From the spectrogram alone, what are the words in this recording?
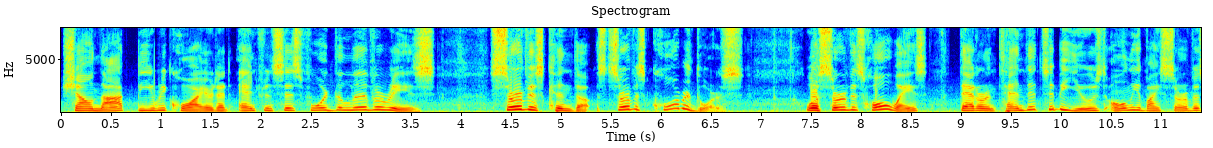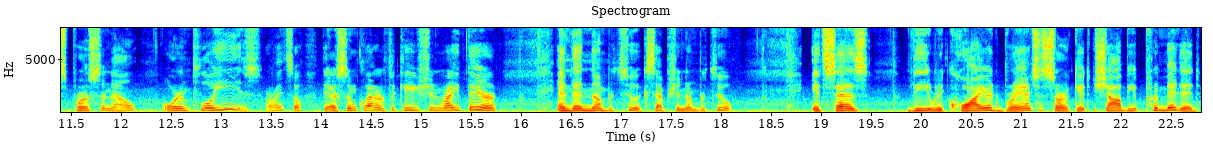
shall not be required at entrances for deliveries service, conduct, service corridors or service hallways that are intended to be used only by service personnel or employees. All right, so there's some clarification right there. And then number two, exception number two, it says the required branch circuit shall be permitted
